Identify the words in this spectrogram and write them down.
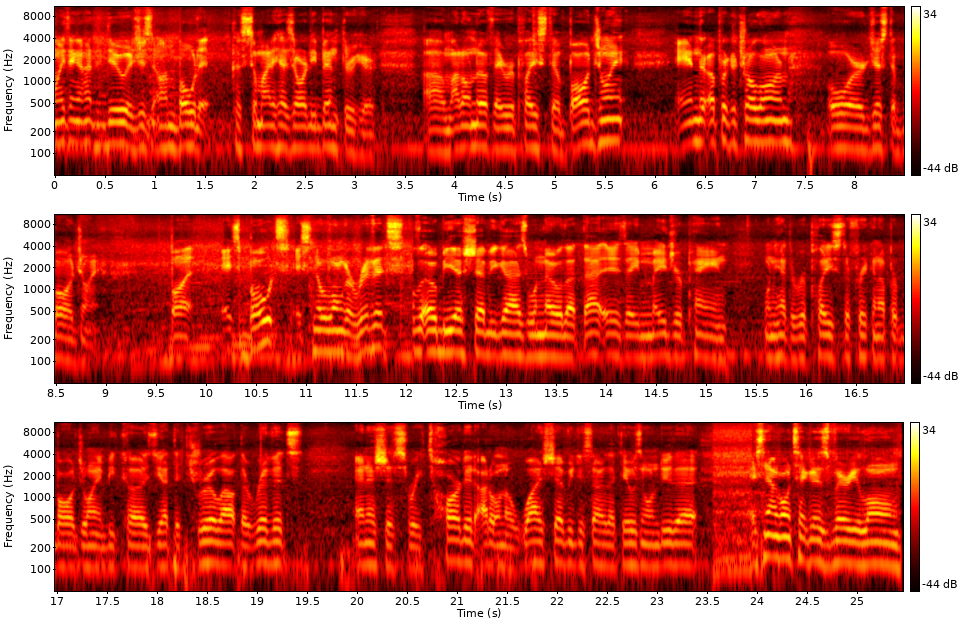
only thing I have to do is just unbolt it because somebody has already been through here. Um, I don't know if they replaced the ball joint and the upper control arm or just the ball joint. But it's bolts, it's no longer rivets. The OBS Chevy guys will know that that is a major pain when you had to replace the freaking upper ball joint because you had to drill out the rivets and it's just retarded. I don't know why Chevy decided that they was gonna do that. It's not gonna take us very long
